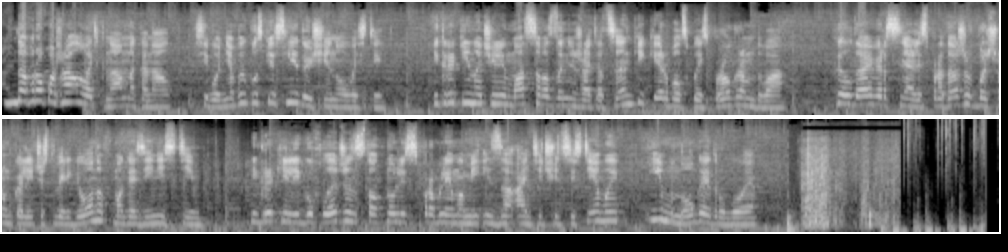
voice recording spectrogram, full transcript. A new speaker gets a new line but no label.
Добро пожаловать к нам на канал. Сегодня в выпуске следующие новости. Игроки начали массово занижать оценки Kerbal Space Program 2. Helldivers сняли с продажи в большом количестве регионов в магазине Steam. Игроки League of Legends столкнулись с проблемами из-за античит системы и многое другое.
